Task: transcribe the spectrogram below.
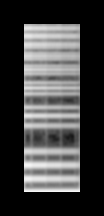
you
